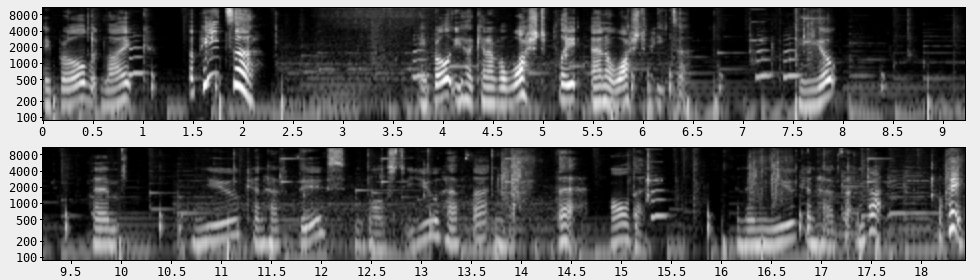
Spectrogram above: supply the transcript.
April would like a pizza. April, you can have a washed plate and a washed pizza. Here you go. Um, you can have this, whilst you have that and that. There, all done. And then you can have that and that. Okay,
